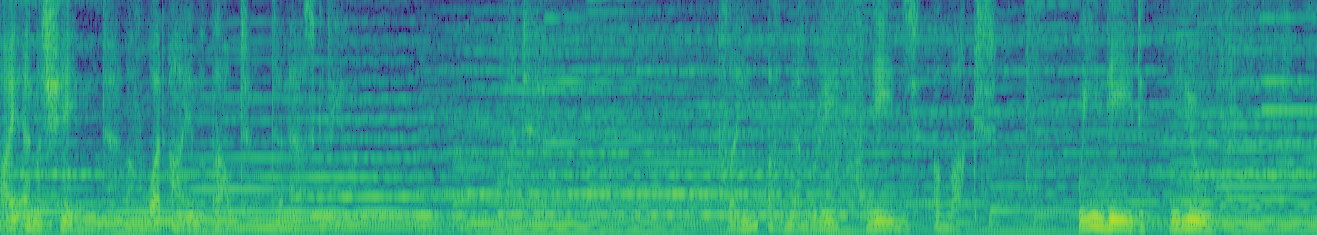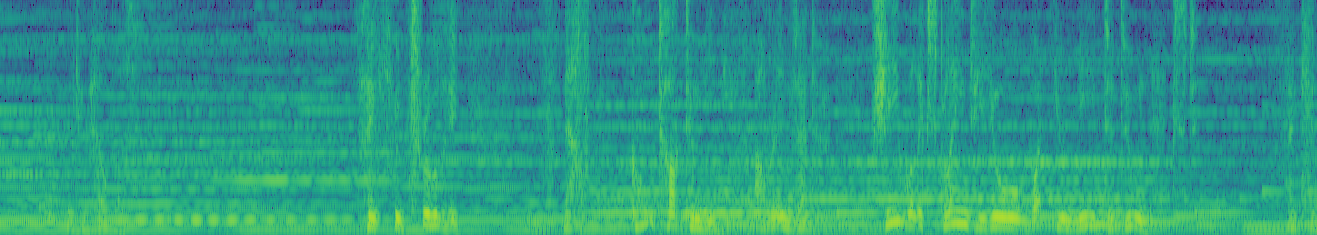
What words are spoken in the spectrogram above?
I am ashamed of what I am about to ask of you. But plane of memory needs a Lux. We need you. Would you help us? Thank you, truly. Now, go talk to Mimi, our inventor. She will explain to you what you need to do next. Thank you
